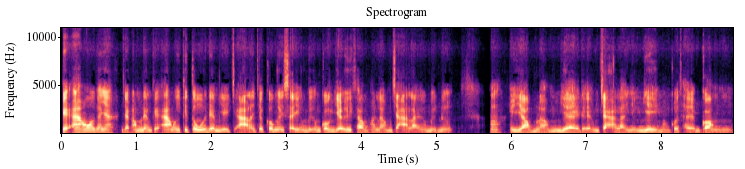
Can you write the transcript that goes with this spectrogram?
cái áo đó cả nhà, chắc ông đem cái áo với cái túi đem về trả lại cho có nghệ sĩ, không biết ông còn giữ hay không, hay là ông trả lại không biết nữa đó. hy vọng là ông về để ông trả lại những gì mà có thể, ông còn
